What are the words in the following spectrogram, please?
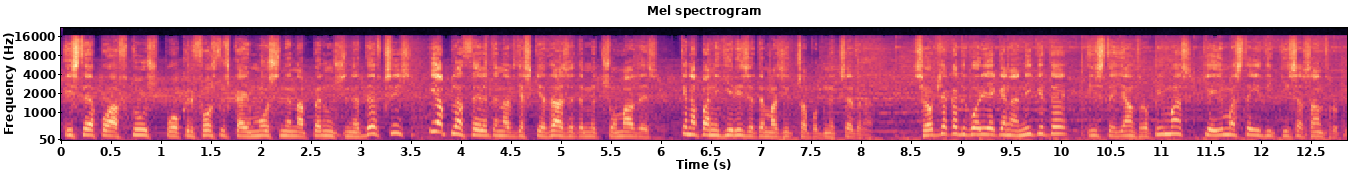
Είστε από αυτούς που ο κρυφός τους καημός είναι να παίρνουν συνεντεύξεις ή απλά θέλετε να διασκεδάζετε με τις ομάδες και να πανηγυρίζετε μαζί τους από την εξέδρα; Σε όποια κατηγορία και να νίκετε, είστε οι άνθρωποι μας και είμαστε οι δικοί σας άνθρωποι.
